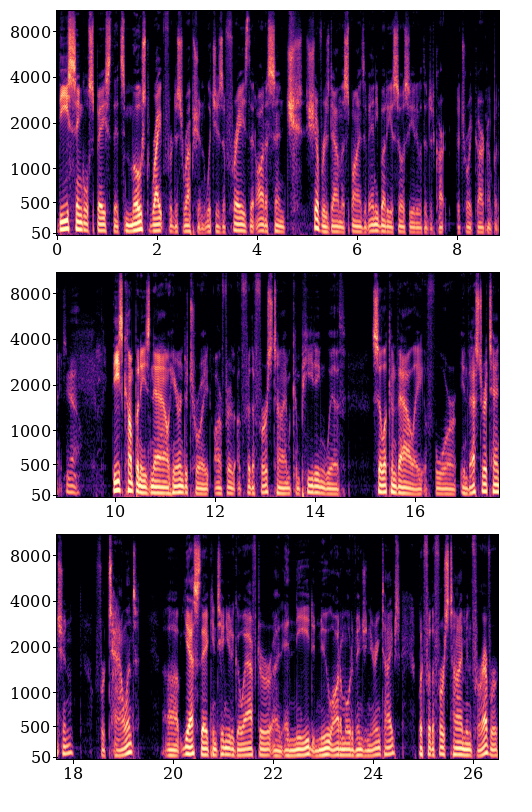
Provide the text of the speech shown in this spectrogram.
the single space that's most ripe for disruption, which is a phrase that ought to send sh- shivers down the spines of anybody associated with the De- Detroit car companies. Yeah. These companies now here in Detroit are for for the first time competing with Silicon Valley for investor attention, for talent, uh, yes, they continue to go after and, and, need new automotive engineering types, but for the first time in forever,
